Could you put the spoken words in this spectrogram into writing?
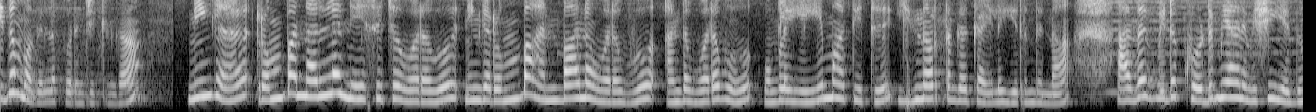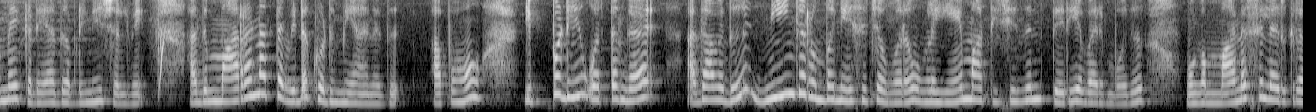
இதை முதல்ல புரிஞ்சுக்குங்க. நீங்கள் ரொம்ப நல்ல நேசித்த உறவு நீங்கள் ரொம்ப அன்பான உறவு அந்த உறவு உங்களை ஏமாற்றிட்டு இன்னொருத்தங்க கையில் இருந்துன்னா அதை விட கொடுமையான விஷயம் எதுவுமே கிடையாது அப்படின்னே சொல்வேன். அது மரணத்தை விட கொடுமையானது. அப்போது இப்படி ஒருத்தங்க அதாவது நீங்கள் ரொம்ப நேசித்த உரம் உங்களை ஏமாத்திச்சுதுன்னு தெரிய வரும்போது உங்கள் மனசில் இருக்கிற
